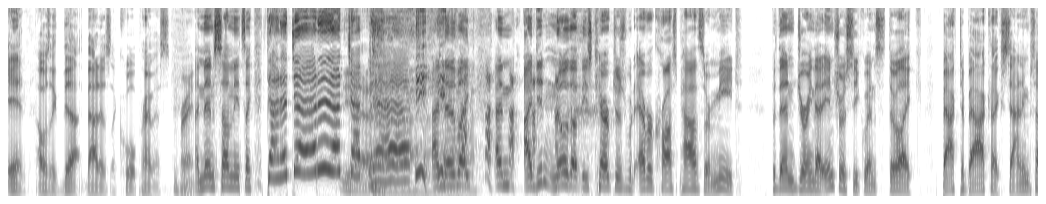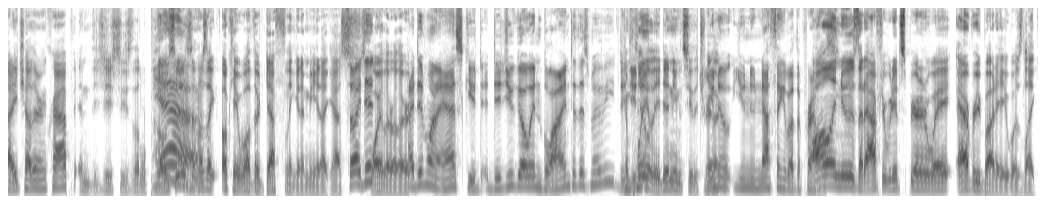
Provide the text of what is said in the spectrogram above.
in. I was like, that that is a cool premise. Right. And then suddenly it's like da da da da da da da, and they're like, and I didn't know that these characters would ever cross paths or meet. But then during that intro sequence, they're like back to back, like standing beside each other and crap, and just these little poses. Yeah. And I was like, okay, well, they're definitely gonna meet, I guess. so i did Spoiler alert. i did want to ask you did you go in blind to this movie did completely you didn't even see the trailer. you know you knew nothing about the premise All I knew is that after we did Spirited Away, everybody was like,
